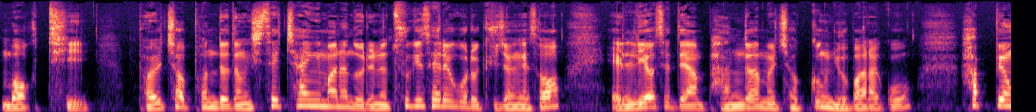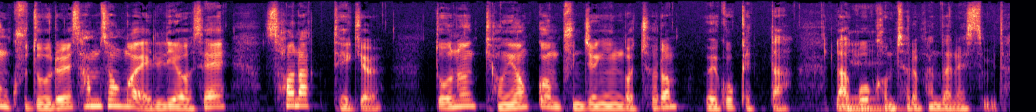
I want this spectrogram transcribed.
먹튀, 벌처 펀드 등 시세 차익만을 노리는 투기 세력으로 규정해서 엘리엇에 대한 반감을 적극 유발하고 합병 구도를 삼성과 엘리엇의 선악 대결 또는 경영권 분쟁인 것처럼 왜곡했다라고 예. 검찰은 판단했습니다.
